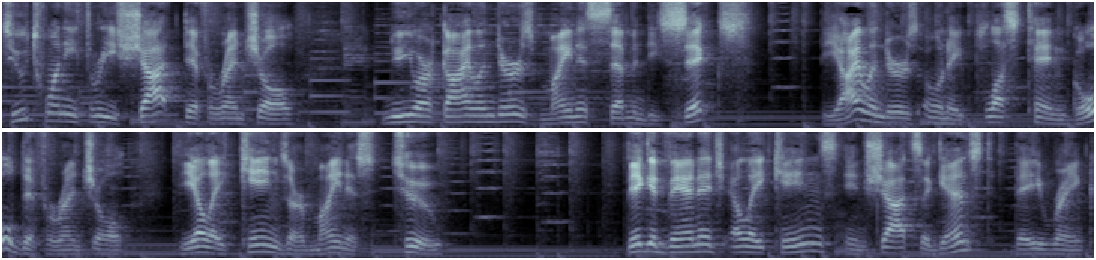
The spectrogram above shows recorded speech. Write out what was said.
223 shot differential. New York Islanders minus 76. The Islanders own a plus 10 goal differential. The LA Kings are minus 2. Big advantage LA Kings in shots against. They rank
